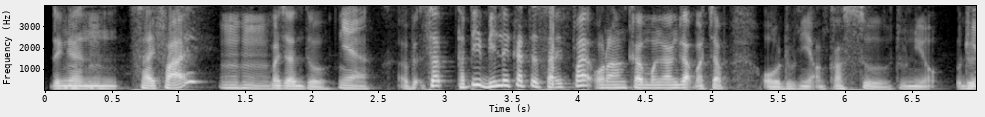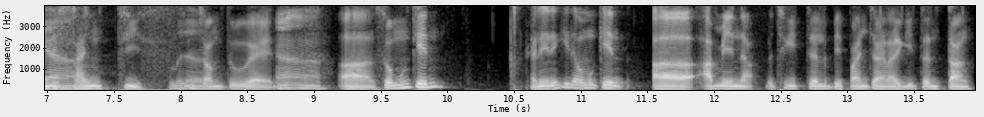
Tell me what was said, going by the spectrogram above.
dengan mm-hmm. sci-fi Mhm. macam tu. Uh, Sebab, tapi bila kata sci-fi orang akan menganggap macam oh dunia angkasa, dunia dunia Ya. saintis Betul. macam tu kan. Ha. Uh, so mungkin kali ni kita mungkin uh, Amin nak bercerita lebih panjang lagi tentang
